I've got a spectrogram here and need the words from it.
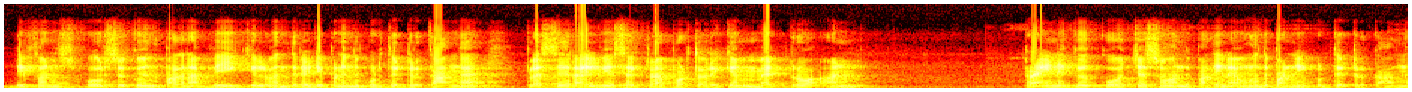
டிஃபென்ஸ் ஃபோர்ஸுக்கும் வந்து பார்த்தீங்கன்னா வெஹிக்கிள் வந்து ரெடி பண்ணி வந்து கொடுத்துட்ருக்காங்க ப்ளஸ் ரயில்வே செக்டரை பொறுத்த வரைக்கும் மெட்ரோ அண்ட் ட்ரெயினுக்கு கோச்சஸும் வந்து பார்த்திங்கன்னா இவங்க வந்து பண்ணி கொடுத்துட்ருக்காங்க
